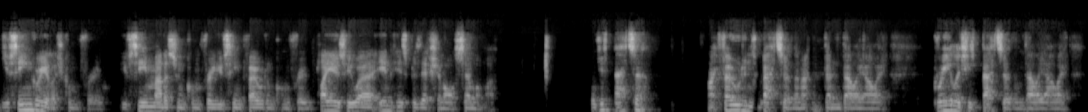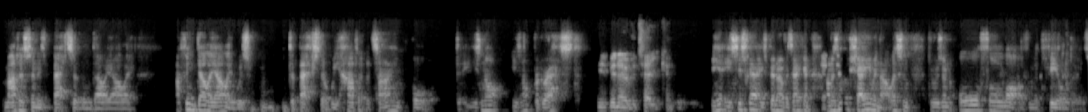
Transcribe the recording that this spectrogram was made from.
You've seen Grealish come through. You've seen Maddison come through. You've seen Foden come through. Players who are in his position or similar. They're just better. Like Foden's better than than Dele Alli. Grealish is better than Dele Alli. Maddison is better than Dele Alli. I think Dele Alli was the best that we had at the time, but he's not. He's not progressed. He's been overtaken. Yeah, he's just yeah, he's been overtaken, and there's no shame in that. Listen, there was an awful lot of midfielders.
